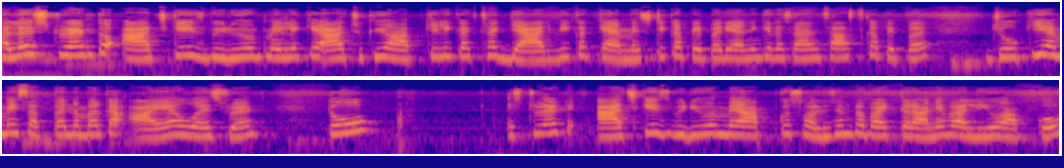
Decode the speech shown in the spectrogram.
हेलो स्टूडेंट तो आज के इस वीडियो में लेके आ चुकी हूँ आपके लिए कक्षा ग्यारहवीं का केमिस्ट्री का पेपर यानी कि रसायन शास्त्र का पेपर जो कि हमें सत्तर नंबर का आया हुआ है स्टूडेंट तो स्टूडेंट आज के इस वीडियो में मैं आपको सॉल्यूशन प्रोवाइड कराने वाली हूँ आपको.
